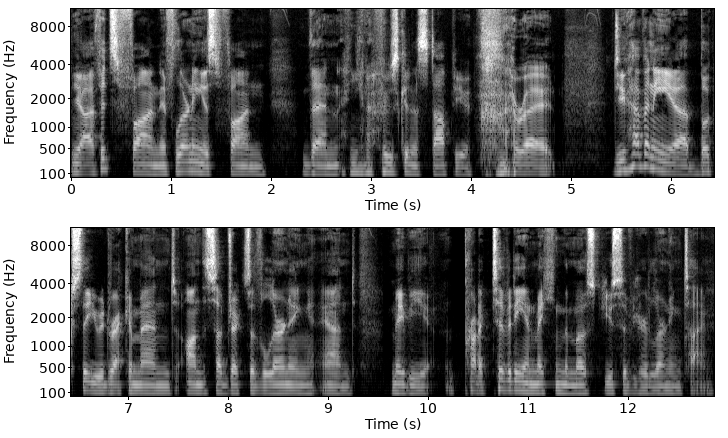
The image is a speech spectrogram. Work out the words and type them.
Yeah, if it's fun, if learning is fun, then you know who's going to stop you. right. Do you have any uh, books that you would recommend on the subjects of learning and maybe productivity and making the most use of your learning time?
